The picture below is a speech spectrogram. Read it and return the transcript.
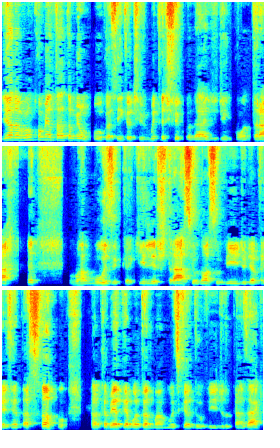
Diana, vamos comentar também um pouco assim que eu tive muita dificuldade de encontrar uma música que ilustrasse o nosso vídeo de apresentação. Eu acabei até botando uma música do vídeo do Kazak.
